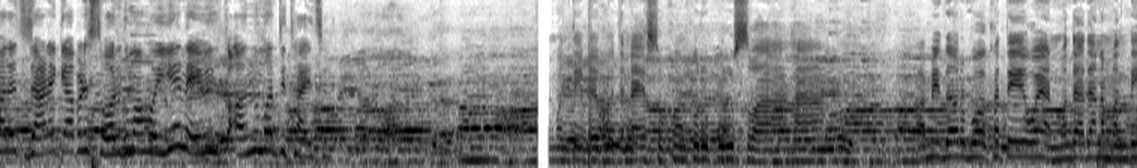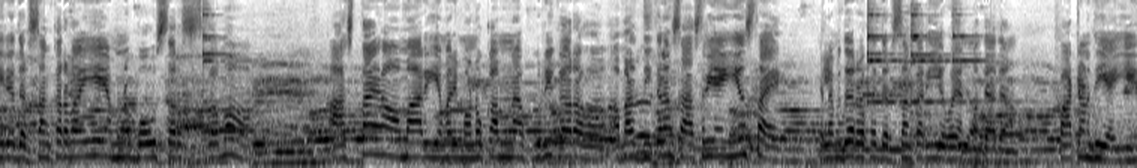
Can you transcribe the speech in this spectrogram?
મળે છે. જાણે કે આપણે સ્વર્ગમાં હોઈએ ને એવી અનુમતિ થાય છે. મંદિરે ભજનાય સુખમ કુરુ કુરુ અમે દર વખતે હોય હનુમાન મંદિરે દર્શન કરવા આવીએ. અમને બહુ સરસ ગમો. આસ્થા અમારી અમારી મનોકામના પૂરી કરે અમારા દીકરાના સાસરી અહીંયા જ થાય. એટલે અમે દર વખતે દર્શન કરીએ હોય હનુમાન પાટણથી આવીએ.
